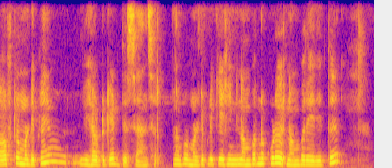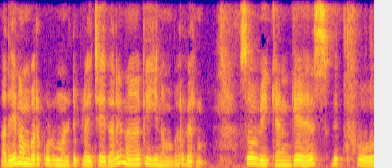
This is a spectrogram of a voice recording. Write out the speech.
after multiplying we have to get this answer അപ്പോൾ മൾട്ടിപ്ലിക്കേഷൻ ഈ നമ്പറിൻ്റെ കൂടെ ഒരു നമ്പർ എഴുതിയിട്ട് അതേ നമ്പർ കൂടെ മൾട്ടിപ്ലൈ ചെയ്താൽ നിങ്ങൾക്ക് ഈ നമ്പർ വരണം so we can guess with four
